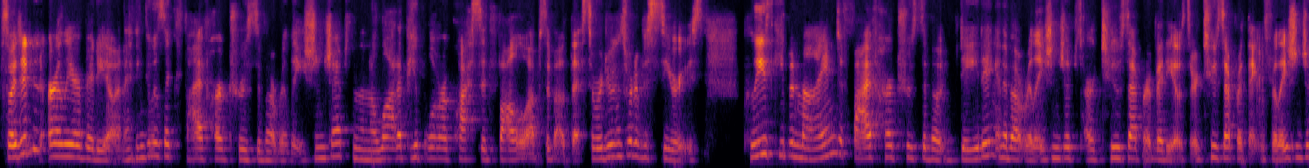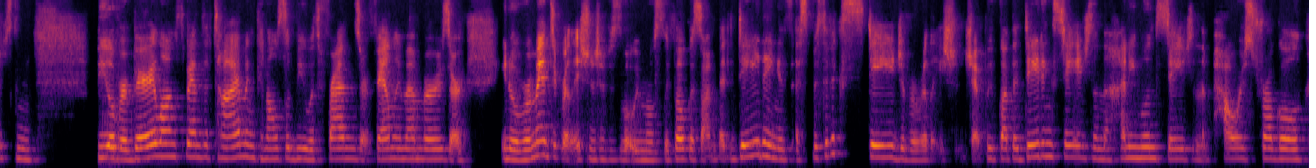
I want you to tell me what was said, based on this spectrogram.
So I did an earlier video, and I think it was like five hard truths about relationships. And then a lot of people requested follow ups about this. So we're doing sort of a series. Please keep in mind five hard truths about dating and about relationships are two separate videos. They're two separate things. Relationships can be over very long spans of time and can also be with friends or family members or you know romantic relationships is what we mostly focus on. But dating is a specific stage of a relationship. We've got the dating stage then the honeymoon stage and the power struggle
